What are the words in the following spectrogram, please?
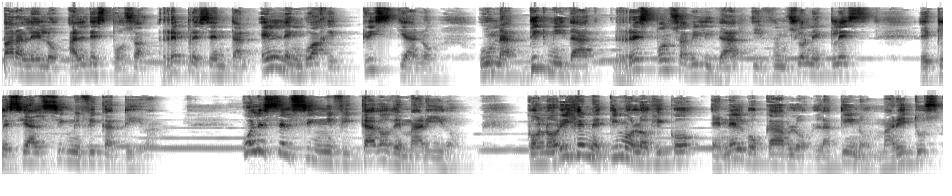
paralelo al de esposa, representan en lenguaje cristiano una dignidad, responsabilidad y función eclesial significativa. ¿Cuál es el significado de marido? Con origen etimológico en el vocablo latino maritus,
